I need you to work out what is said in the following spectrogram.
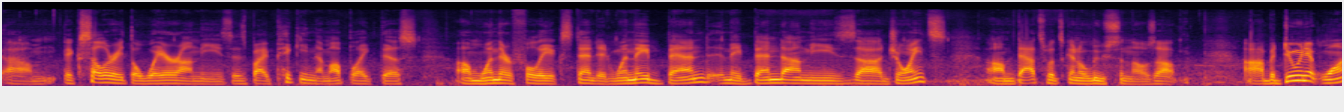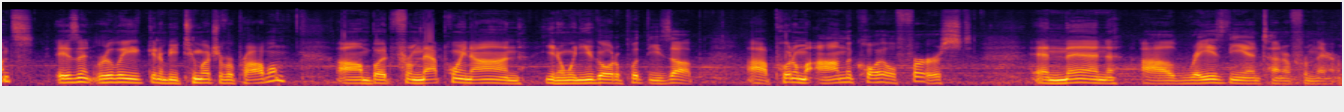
um, accelerate the wear on these is by picking them up like this um, when they're fully extended. When they bend and they bend on these uh, joints, um, that's what's gonna loosen those up. Uh, but doing it once isn't really gonna be too much of a problem. Um, but from that point on, you know, when you go to put these up, uh, put them on the coil first and then I'll raise the antenna from there.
